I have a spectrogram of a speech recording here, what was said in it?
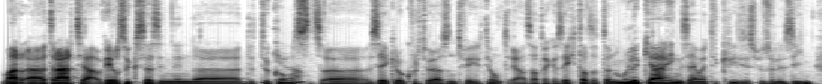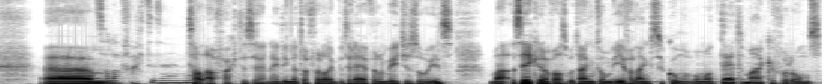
Maar eh, uiteraard, ja, veel succes in, in de, de toekomst. eh, zeker ook voor 2014. Want ja, ze hadden gezegd dat het een moeilijk jaar ging zijn met de crisis. We zullen zien. Ehm, Het zal afwachten zijn. het zal afwachten zijn. Hè. Ik denk dat dat voor elk bedrijf wel een beetje zo is. Maar zeker en vast bedankt om even langs te komen, om wat tijd te maken voor ons.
